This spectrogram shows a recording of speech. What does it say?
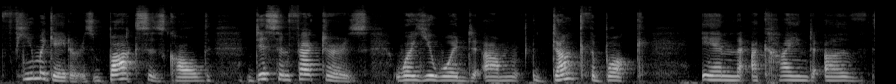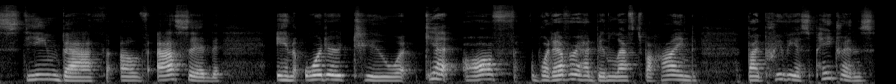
fumigators, boxes called disinfectors, where you would um, dunk the book in a kind of steam bath of acid in order to get off whatever had been left behind by previous patrons.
